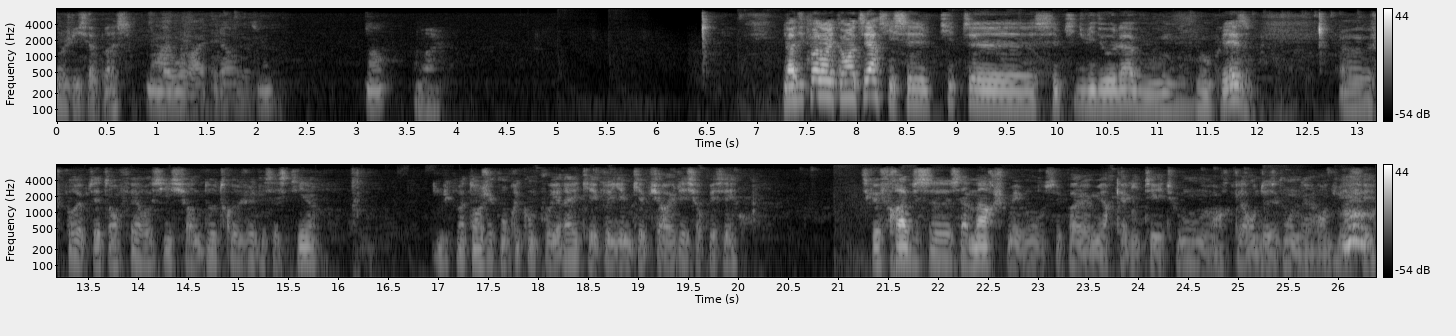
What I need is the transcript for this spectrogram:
Moi je dis ça passe. Ouais, bon, on va arrêter là, heureusement. Non? Ouais. Alors dites-moi dans les commentaires si ces petites, euh, ces petites vidéos là vous, vous plaisent. Euh, je pourrais peut-être en faire aussi sur d'autres jeux de ce style. Vu que maintenant j'ai compris qu'on pouvait rec avec le Game Capture HD sur PC. Parce que Fraps euh, ça marche mais bon c'est pas la meilleure qualité et tout. Alors que là en deux secondes le rendu est fait.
